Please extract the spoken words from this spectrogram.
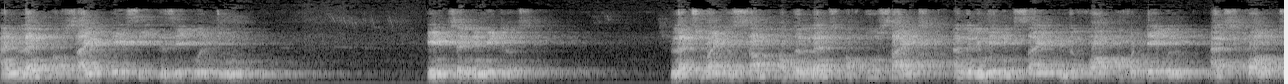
And length of side AC is equal to 8 centimeters. Let's write the sum of the lengths of two sides and the remaining side in the form of a table as follows.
